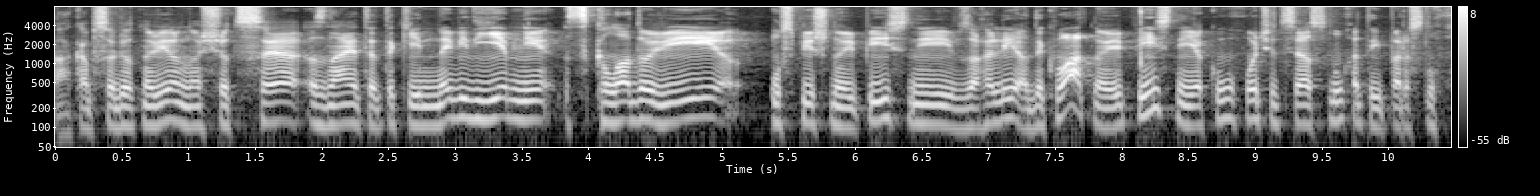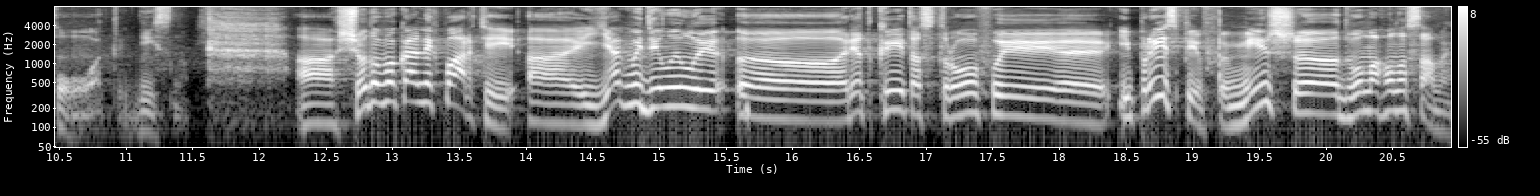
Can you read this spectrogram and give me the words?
Так, абсолютно вірно, що це, знаєте, такі невід'ємні складові успішної пісні, і взагалі адекватної пісні, яку хочеться слухати і переслуховувати, дійсно. А щодо вокальних партій, а як ви ділили е, рядки та строфи е, і приспів між е, двома голосами?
